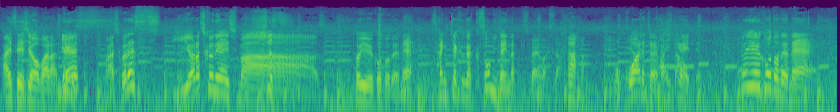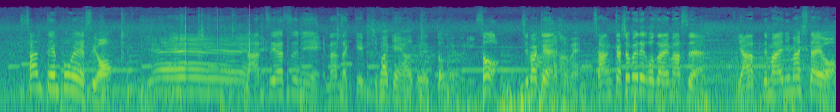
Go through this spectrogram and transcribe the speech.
はい、青春バランです。マシコです。よろしくお願いします。ということでね、三脚がクソみたいになってしまいました。もう壊れちゃいました。ということでね、三店舗目ですよ。イエーイ夏休み、なんだっけ？千葉県アウトレット巡りそう、千葉県三カ所目でございます。やってまいりましたよ。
